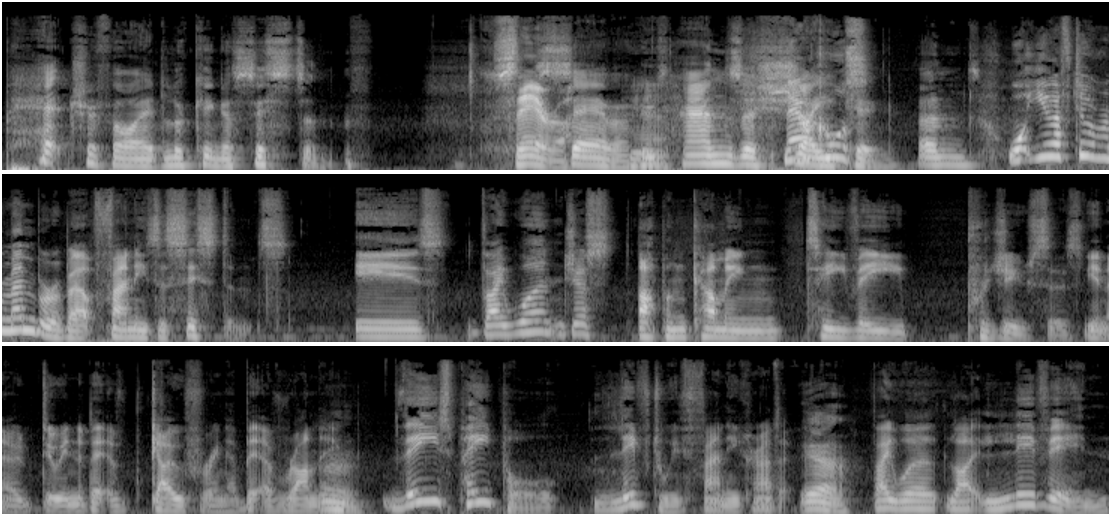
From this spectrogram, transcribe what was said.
petrified looking assistant, Sarah. Sarah, Yeah. whose hands are Now, of course- shaking. And What you have to remember about Fanny's assistants is they weren't just up and coming TV producers, you know, doing a bit of gophering, a bit of running. Hmm. These people lived with Fanny Cradock. yeah, They were like living.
